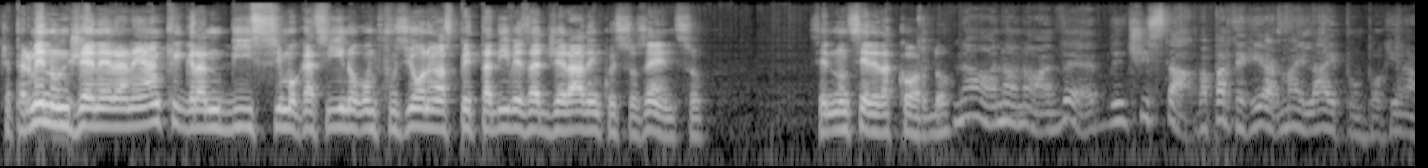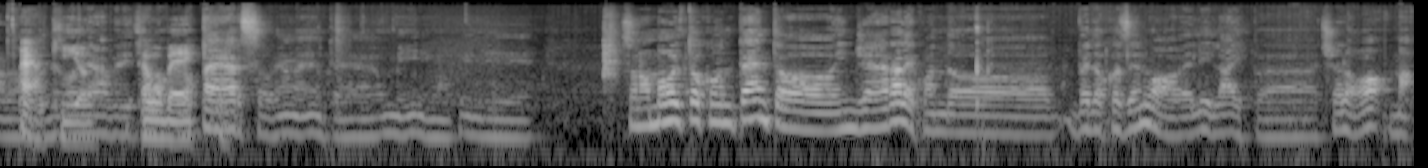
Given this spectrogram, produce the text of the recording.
Cioè, per me non genera neanche grandissimo casino, confusione o aspettative esagerate in questo senso. Se non siete d'accordo? No, no, no, è vero, ci sta. Ma a parte che io ormai l'hype un pochino l'ho, Eh, anch'io. verità, Siamo l'ho vecchi. perso, ovviamente, è un minimo, quindi sono molto contento in generale quando vedo cose nuove, lì l'hype eh, ce l'ho, ma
